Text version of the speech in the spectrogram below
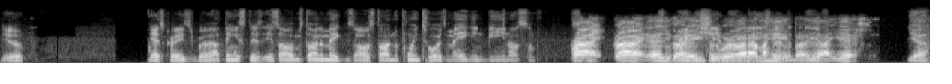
Yep. That's crazy, bro. I think it's this. It's all I'm starting to make. It's all starting to point towards Megan being on some. right, right. There you go. grimy Yeah, you took the shit, word bro. right out Like, my head, bro. good. Yeah, like yes, Yeah.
